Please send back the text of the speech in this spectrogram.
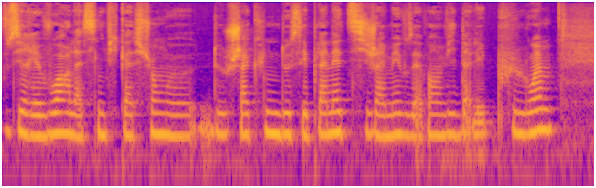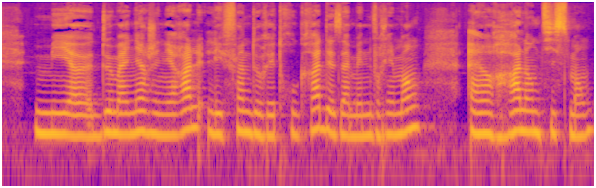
Vous irez voir la signification euh, de chacune de ces planètes si jamais vous avez envie d'aller plus loin. Mais euh, de manière générale, les fins de rétrograde, elles amènent vraiment un ralentissement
